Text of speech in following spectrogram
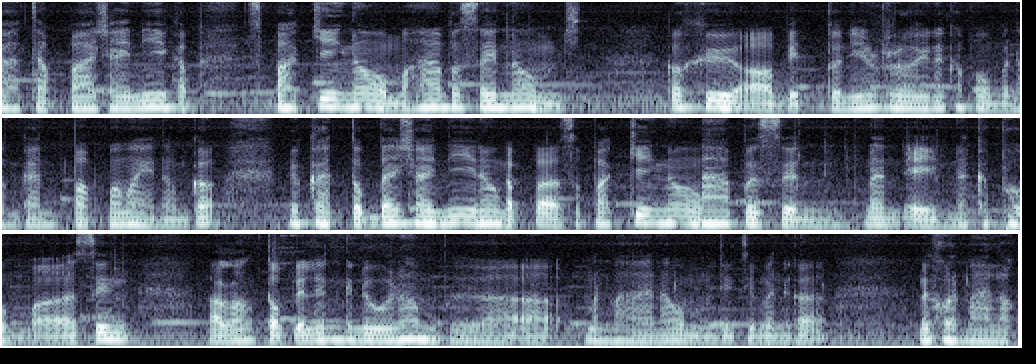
กาสจับปลาชายนี่กับ Sparking นะผม5%นะผมก็คือเอ่อบ็ดตัวนี้เลยนะครับผมมันทำการปรับมาใหม่นะผมก็มีโอกาสตบได้ชายนี่นะผมกับเอ่อ Sparking นะผม5%นั่นเองนะครับผมเอ่อซึ่งเราลองตบเล่นๆกันดูนะผมเผื่อเอ่อมันมานะผมจริงๆมันก็ ไม่ควรมาหรอก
